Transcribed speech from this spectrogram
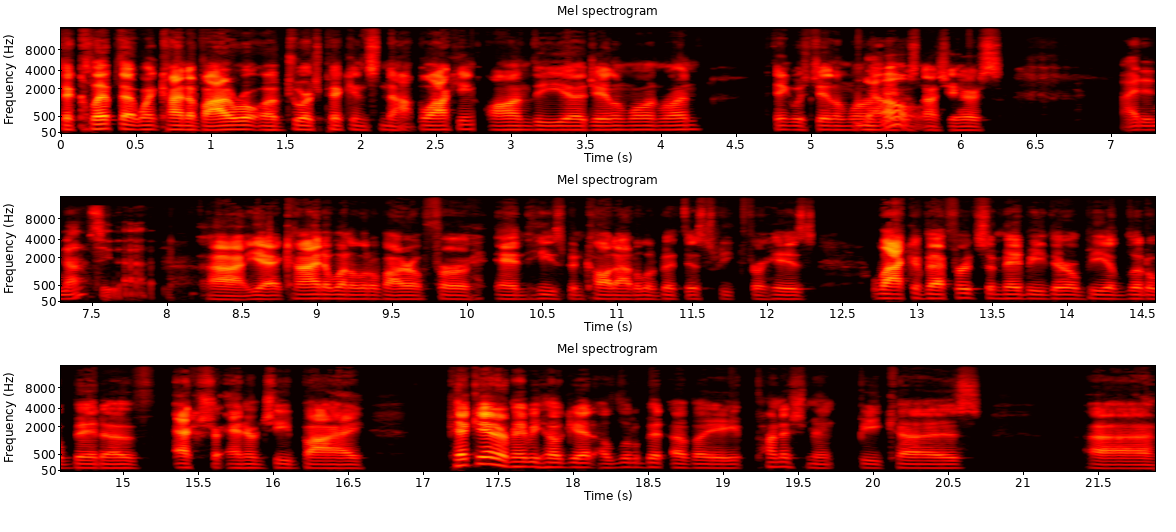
the clip that went kind of viral of George Pickens not blocking on the uh, Jaylen Warren run? I think it was Jaylen Warren. No. It was Najee Harris. I did not see that. Uh, yeah, it kind of went a little viral for, and he's been called out a little bit this week for his lack of effort. So maybe there will be a little bit of extra energy by Pickett, or maybe he'll get a little bit of a punishment because uh,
